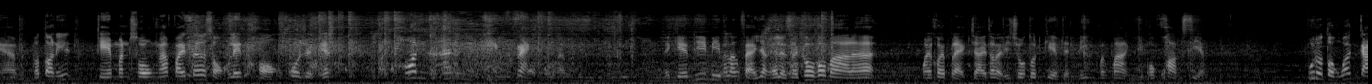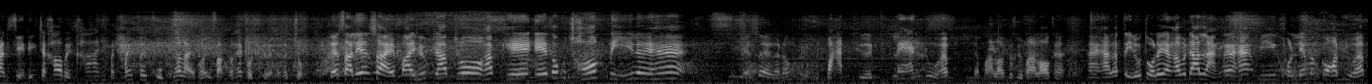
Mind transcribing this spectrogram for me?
นะครับ เพราะตอนนี้เกมมันทรงครับไฟเตอร์สองเลนของโปรเจกต์เอสค่อนข้างแข็งแกร่งครับในเกมที่มีพลังแฝงอย่างเอเลนไซเคิลเข้ามานะฮะไม่ค่อยแปลกใจเท่าไหร่ที่ช่วงต้นเกมจะนิ่งมากๆอย่างนี้เพราะความเสี่ยง พูดตรงๆว่าการเสี่ยงที่จะเข้าไปฆ่านี่มันไม่ค่อยคุ้มเท่าไหร่เพราะอีกฝั่งก็แค่กดเกิดแล้วก็จบและซาเลียนใส่ไปทึบจับโชว์ครับ KA ต้องช็อกหนีเลยฮะเดสเซอร์ก็ต้องปาดคืนแรงดูครับ แต่มาล็อกก็คือมาล็อกฮะนะฮะแล้วตีรู้ตัวหรือยังครับว่าด้านหลังนะฮะมีคนเลี้ยงมังกรอยู่ครับ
